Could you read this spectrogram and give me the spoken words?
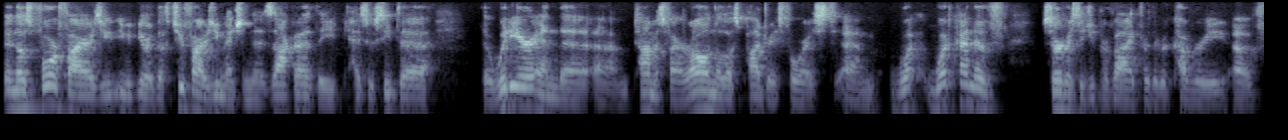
and those four fires, you, you or the two fires you mentioned, the Zaca, the Jesusita, the Whittier, and the um, Thomas fire, are all in the Los Padres forest. Um, what what kind of service did you provide for the recovery of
